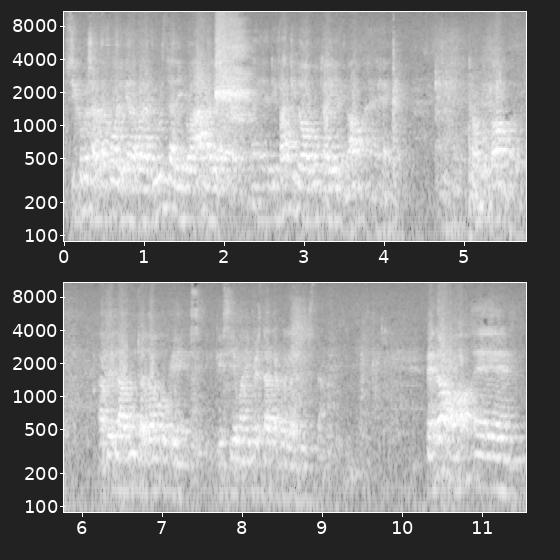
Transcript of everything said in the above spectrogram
Siccome è stata fuori che era quella giusta, dico ah, ma eh, di fatti l'ho avuta io, no? Eh, è troppo comodo averla avuta dopo che, che si è manifestata quella giusta. Però eh,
